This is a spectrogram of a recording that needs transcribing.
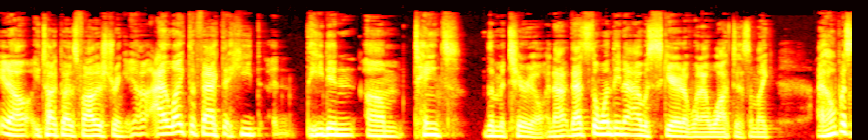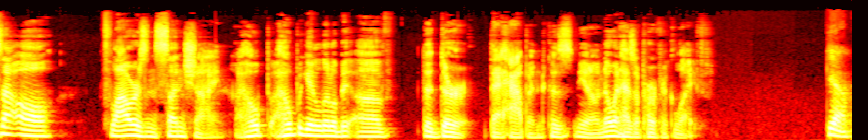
You know, he talked about his father's drinking. I like the fact that he he didn't um taint the material. And I, that's the one thing that I was scared of when I watched this. I'm like, I hope it's not all flowers and sunshine. I hope I hope we get a little bit of the dirt that happened because, you know, no one has a perfect life. Yeah.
